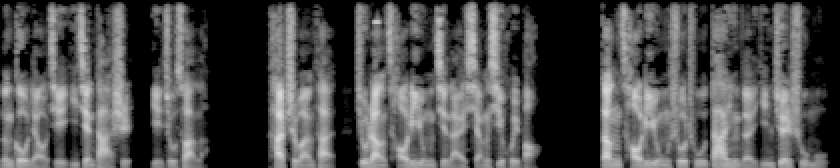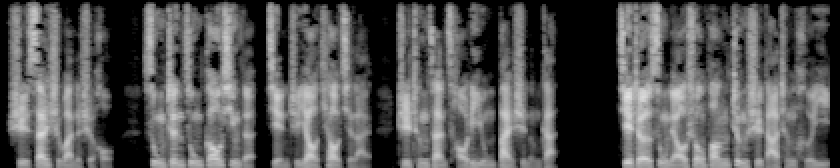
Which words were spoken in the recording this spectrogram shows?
能够了结一件大事也就算了。”他吃完饭就让曹利用进来详细汇报。当曹利用说出答应的银券数目是三十万的时候，宋真宗高兴的简直要跳起来，直称赞曹利用办事能干。接着，宋辽双方正式达成合议，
